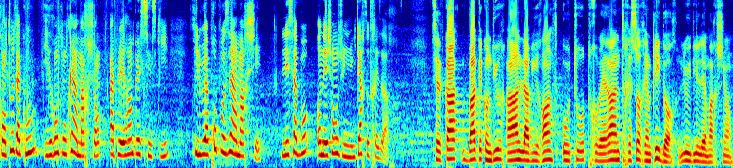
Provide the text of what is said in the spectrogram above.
quand tout à coup, il rencontrait un marchand appelé Rampelsinski qui lui a proposé un marché, les sabots en échange d'une carte au trésor. Cette carte va te conduire à un labyrinthe où tu trouveras un trésor rempli d'or, lui dit le marchand.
